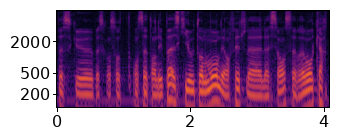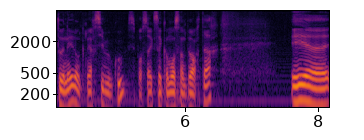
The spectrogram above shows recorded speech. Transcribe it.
parce que parce qu'on s'attendait pas à ce qu'il y ait autant de monde et en fait la, séance a vraiment cartonné donc merci beaucoup. C'est pour ça que ça commence un peu en retard. Et, euh,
